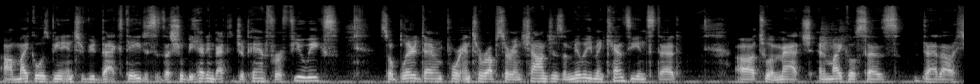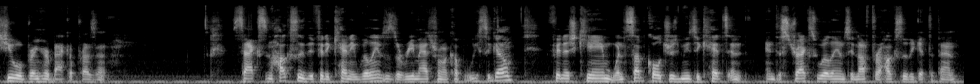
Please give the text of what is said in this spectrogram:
Uh, Meiko was being interviewed backstage. He says that she'll be heading back to Japan for a few weeks. So Blair Davenport interrupts her and challenges Emilia McKenzie instead uh, to a match, and Meiko says that uh, she will bring her back a present. Saxon Huxley defeated Kenny Williams as a rematch from a couple weeks ago. Finish came when Subculture's music hits and, and distracts Williams enough for Huxley to get the pin.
